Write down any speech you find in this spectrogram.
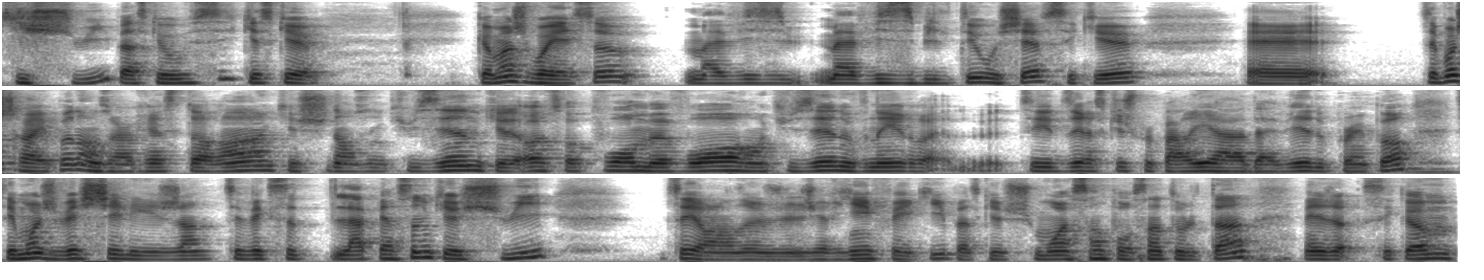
qui je suis, parce que aussi, qu'est-ce que, comment je voyais ça, ma, ma visibilité au chef, c'est que, euh, sais, moi, je travaille pas dans un restaurant, que je suis dans une cuisine, que ah, tu vas pouvoir me voir en cuisine ou venir, euh, tu sais, dire est-ce que je peux parler à David ou peu importe. Tu sais, moi, je vais chez les gens. Tu sais, fait que c'est- la personne que je suis, tu sais, j'ai rien faké parce que je suis moi à 100% tout le temps, mais c'est comme,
